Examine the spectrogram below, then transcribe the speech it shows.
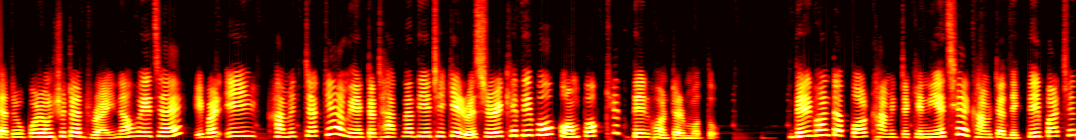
যাতে উপরের অংশটা ড্রাই না হয়ে যায়। এবার এই খামিরটাকে আমি একটা ঢাকনা দিয়ে ঠেকে রেস্টে রেখে দিব কমপক্ষে দেড় ঘণ্টার মতো। দেড় ঘণ্টা পর খামিরটাকে নিয়েছি আর খামিরটা দেখতেই পাচ্ছেন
